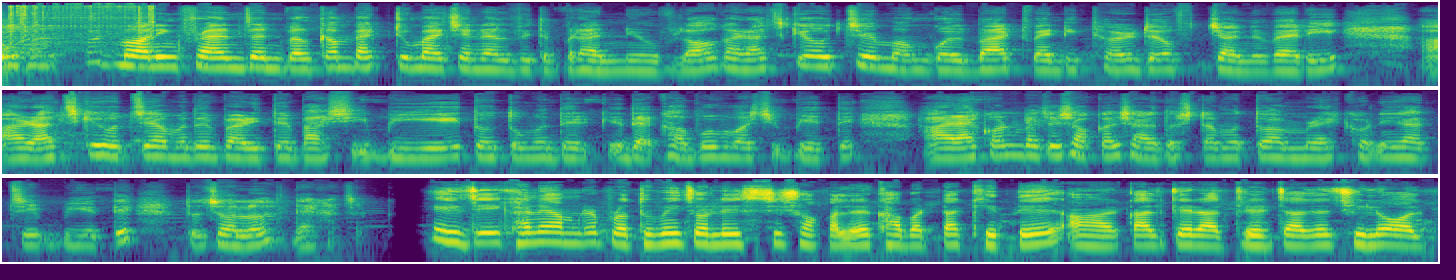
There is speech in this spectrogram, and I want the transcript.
Good morning friends and welcome back to my channel with brand new blog আর আজকে হচ্ছে মঙ্গলবার টোয়েন্টি থার্ড অফ জানুয়ারি আর আজকে হচ্ছে আমাদের বাড়িতে বাসি বিয়ে, তো তোমাদেরকে দেখাবো বাসি বিয়েতে। আর এখন বাজে সকাল সাড়ে দশটার মতো, আমরা এখনই যাচ্ছি বিয়েতে। তো চলো, দেখা যাক। এই যে এখানে আমরা প্রথমেই চলে এসেছি সকালের খাবারটা খেতে আর কালকে রাত্রের যা যা ছিল অল্প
